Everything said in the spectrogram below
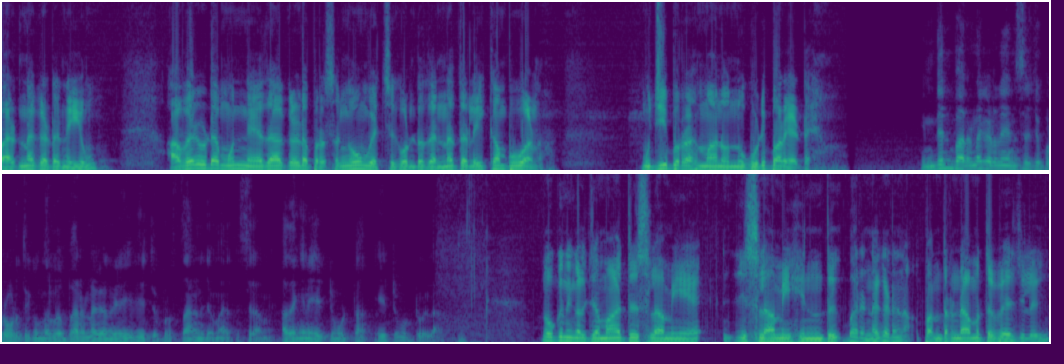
ഭരണഘടനയും അവരുടെ മുൻ നേതാക്കളുടെ പ്രസംഗവും വെച്ചുകൊണ്ട് തന്നെ തെളിയിക്കാൻ പോവാണ്. മുജീബുർ റഹ്മാൻ ഒന്നുകൂടി പറയട്ടെ. ഇന്ത്യൻ ഭരണഘടന അനുസരിച്ച് പ്രവർത്തിക്കുന്നുള്ളത് ഭരണഘടന എഴുതി വെച്ച പ്രസ്ഥാനമാണ് ജമാഅത്ത് ഇസ്ലാമി. അതെങ്ങനെ ഏറ്റുമുട്ട? ഏറ്റുമുട്ടില്ല നോക്ക് നിങ്ങൾ ജമാഅത്ത് ഇസ്ലാമിയെ ഇസ്ലാമി ഹിന്ദ് ഭരണഘടന. പന്ത്രണ്ടാമത്തെ പേജിൽ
